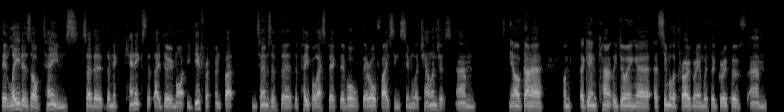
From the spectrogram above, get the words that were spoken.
they're leaders of teams, so the the mechanics that they do might be different, but in terms of the the people aspect, they've all they're all facing similar challenges. Um, you know, I've done a I'm again currently doing a, a similar program with a group of um,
